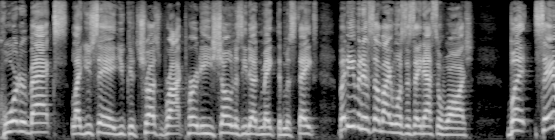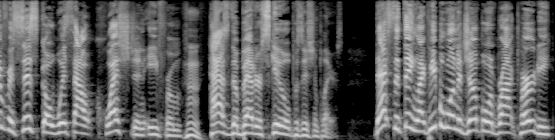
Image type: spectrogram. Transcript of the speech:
Quarterbacks, like you said, you could trust Brock Purdy. He's shown us he doesn't make the mistakes. But even if somebody wants to say that's a wash, but San Francisco, without question, Ephraim, hmm. has the better skilled position players. That's the thing. Like people want to jump on Brock Purdy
